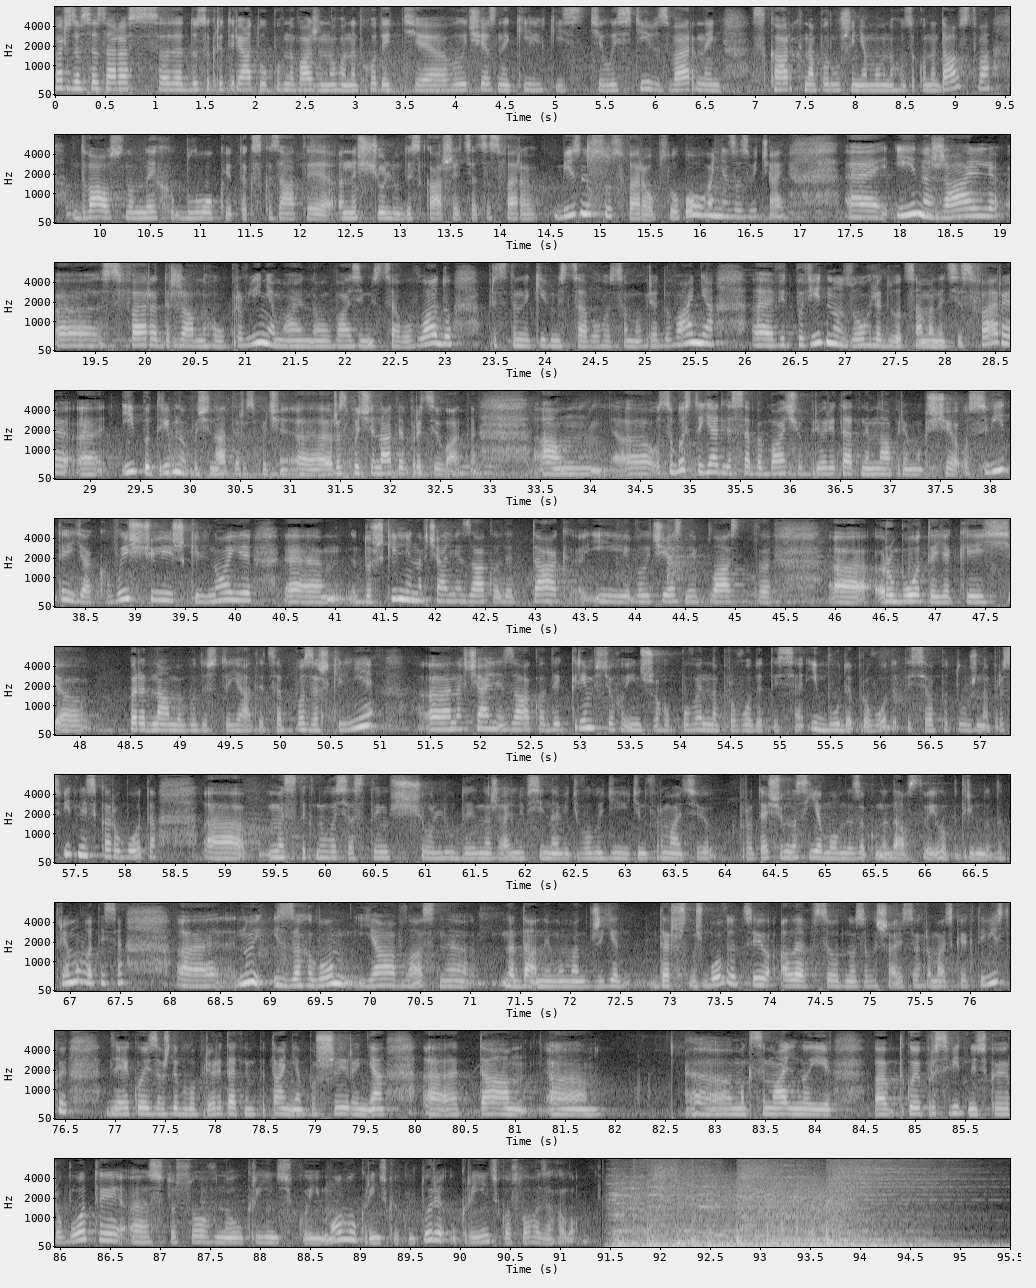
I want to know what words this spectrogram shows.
Перш за все, зараз е, до секретаріату уповноваженого надходить е, величезна кількість листів, звернень, скарг на порушення мовного законодавства. Два основних блоки, так сказати, на що люди скаржаться, це сфера бізнесу, сфера обслуговування зазвичай. Е, І, на жаль, сфера державного управління має на увазі місцеву владу, представників місцевого самоврядування. Відповідно, з огляду от саме на ці сфери і потрібно починати е, розпочинати працювати. Е, Особисто я для себе бачу пріоритетним напрямок ще освіти, як вищої, шкільної, е, дошкільні навчальні заклади, так і величезний пласт роботи, який перед нами буде стояти. Це позашкільні е, навчальні заклади. Крім всього іншого, повинна проводитися і буде проводитися потужна просвітницька робота. Е, Ми стикнулися з тим, що люди, на жаль, не всі навіть володіють інформацією про те, що в нас є мовне законодавство, його потрібно дотримуватися. Е, Ну і загалом я власне на даний момент вже є держслужбовицею, але все одно залишаюся громадською активісткою, для якої завжди було пріоритетним питання поширення е, та. е, Максимальної такої просвітницької роботи стосовно української мови, української культури, українського слова загалом.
